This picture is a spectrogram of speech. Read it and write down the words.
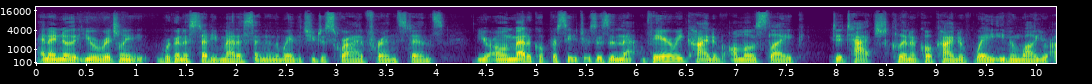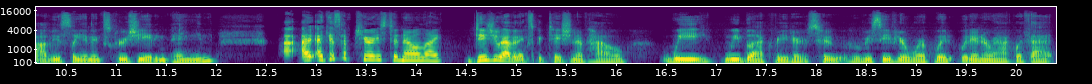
And I know that you originally were going to study medicine in the way that you describe, for instance, your own medical procedures is in that very kind of almost like detached clinical kind of way, even while you're obviously in excruciating pain. I, I guess I'm curious to know, like, did you have an expectation of how we, we black readers who, who receive your work would, would interact with that,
